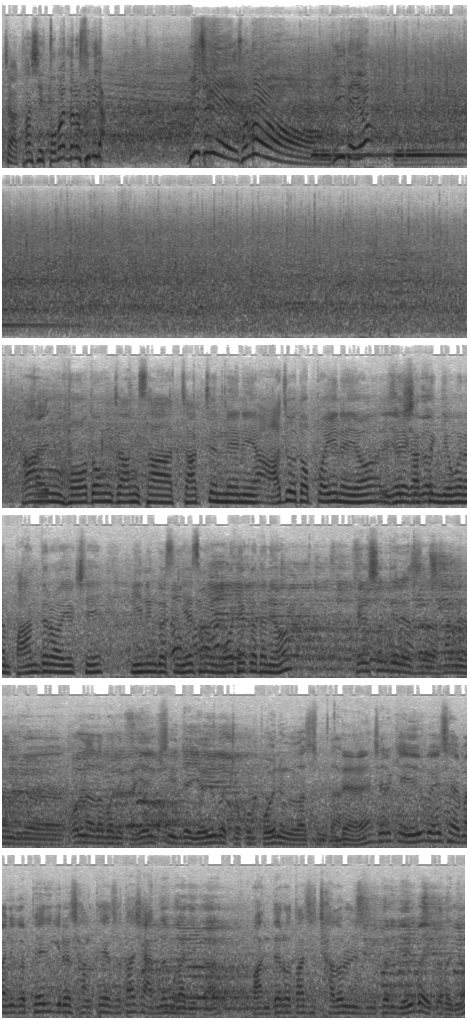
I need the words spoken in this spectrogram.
자 다시 뽑아 들었습니다. 뮤직이 성공 2대 0. 강호동 장사 작전면이 아주 돋보이네요. 이제 같은 경우는 반대로 역시 이는 것은 예상을 못했거든요. 결승전에서 하면은 그 올라다 보니까 역시 이제 여유가 조금 보이는 것 같습니다. 네. 저렇게 여유가 있어야만 이거 배지기를 상태에서 다시 안 넘어가니까 반대로 다시 차돌릴 수 있는 그런 여유가 있거든요.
